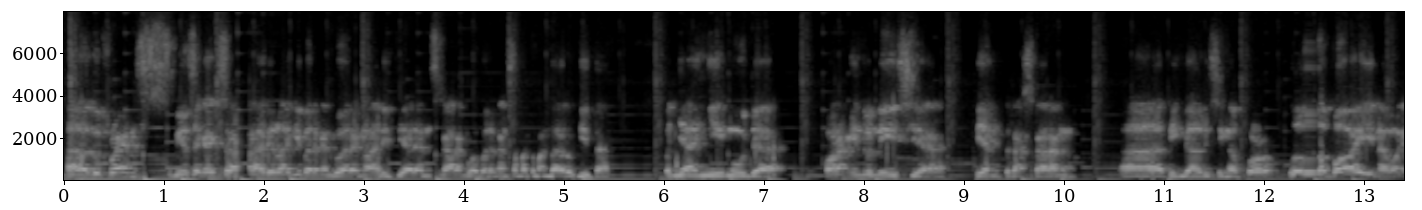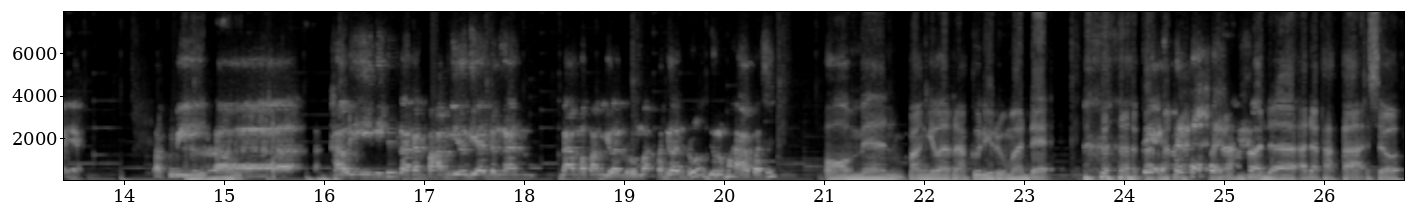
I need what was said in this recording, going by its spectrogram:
Halo good friends, Music Extra hadir lagi barengan gue Reno Aditya dan sekarang gue barengan sama teman baru kita, penyanyi muda, orang Indonesia yang tengah sekarang uh, tinggal di Singapura, Lola Boy namanya. Tapi uh, kali ini kita akan panggil dia dengan nama panggilan rumah. Panggilan dulu di rumah apa sih? Oh man, panggilan aku di rumah Dek. karena, karena aku ada ada kakak, so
